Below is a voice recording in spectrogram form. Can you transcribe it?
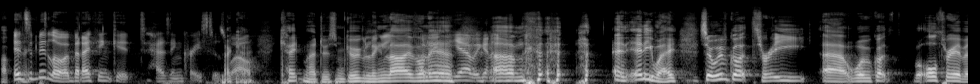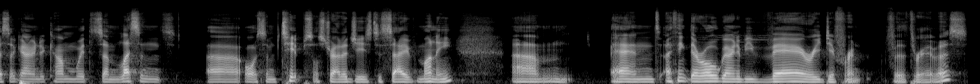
Up It's a bit lower, but I think it has increased as Okay. well. Kate might do some googling live on Oh, air. yeah, we're gonna- Um, and anyway, so we've got three. Uh, well, we've got well, all three of us are going to come with some lessons uh, or some tips or strategies to save money, um, and I think they're all going to be very different for the three of us.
